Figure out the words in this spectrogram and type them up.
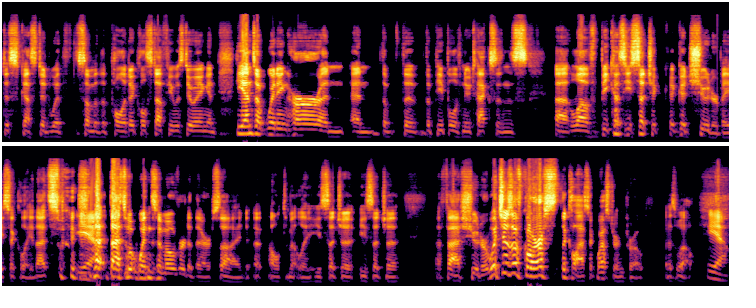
disgusted with some of the political stuff he was doing and he ends up winning her and and the the, the people of New Texans uh, love because he's such a, a good shooter basically that's Yeah. that, that's what wins him over to their side uh, ultimately he's such a he's such a a fast shooter, which is of course the classic Western trope as well. Yeah,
